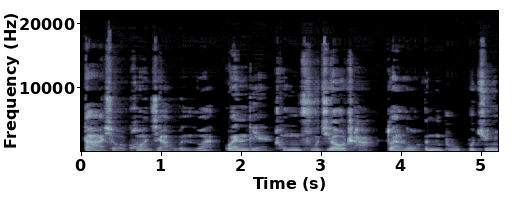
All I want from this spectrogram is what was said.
大小框架紊乱，观点重复交叉，段落分布不均，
